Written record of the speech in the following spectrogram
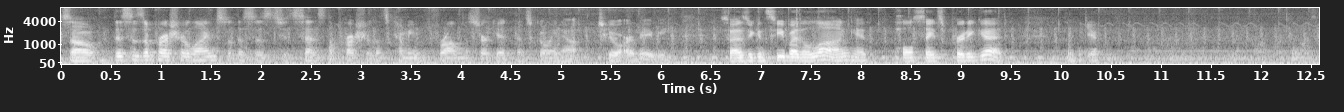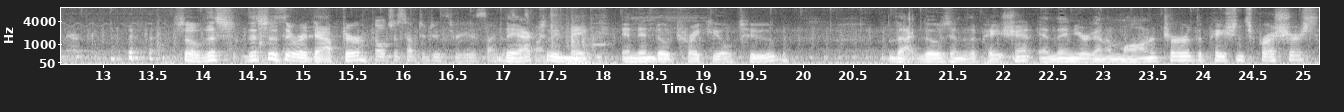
So this is a pressure line, so this is to sense the pressure that's coming from the circuit that's going out to our baby. So as you can see by the lung, it pulsates pretty good. Thank you. So this, this is their adapter. You'll just have to do three assignments. They it's fine. actually make an endotracheal tube that goes into the patient, and then you're gonna monitor the patient's pressures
